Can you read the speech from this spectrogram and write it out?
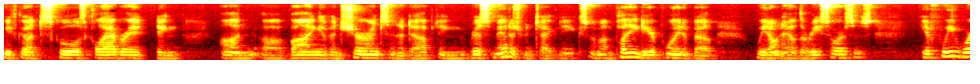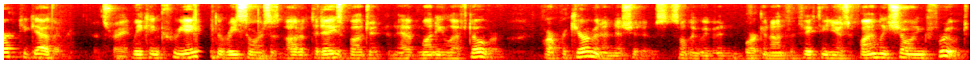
We've got schools collaborating on uh, buying of insurance and adopting risk management techniques. I'm, I'm playing to your point about we don't have the resources. If we work together, That's right. we can create the resources out of today's budget and have money left over. Our procurement initiatives, something we've been working on for 15 years, finally showing fruit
